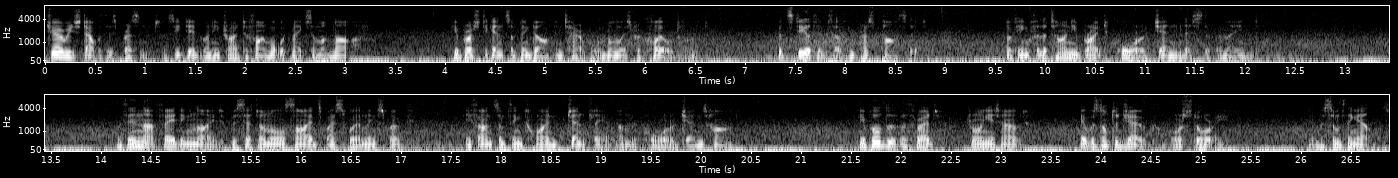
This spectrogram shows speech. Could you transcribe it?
Joe reached out with his present, as he did when he tried to find what would make someone laugh. He brushed against something dark and terrible and almost recoiled from it, but steeled himself and pressed past it, looking for the tiny bright core of genness that remained. Within that fading light, beset on all sides by swirling smoke, he found something twined gently around the core of Jen's heart. He pulled at the thread, drawing it out. It was not a joke or a story. It was something else.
